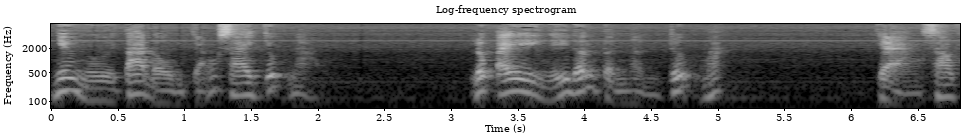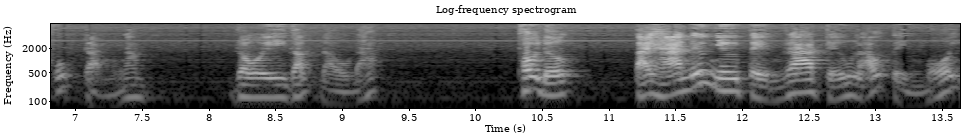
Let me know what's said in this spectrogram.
Như người ta đồn chẳng sai chút nào. Lúc ấy nghĩ đến tình hình trước mắt. Chàng sau phút trầm ngâm. Rồi gật đầu đáp. Thôi được. Tại hạ nếu như tìm ra triệu lão tiền bối.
